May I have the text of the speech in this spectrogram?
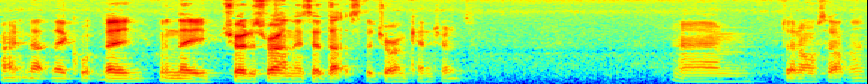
Right, that they they when they showed us around, they said that's the drunk entrance. Um, don't know what's out there.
